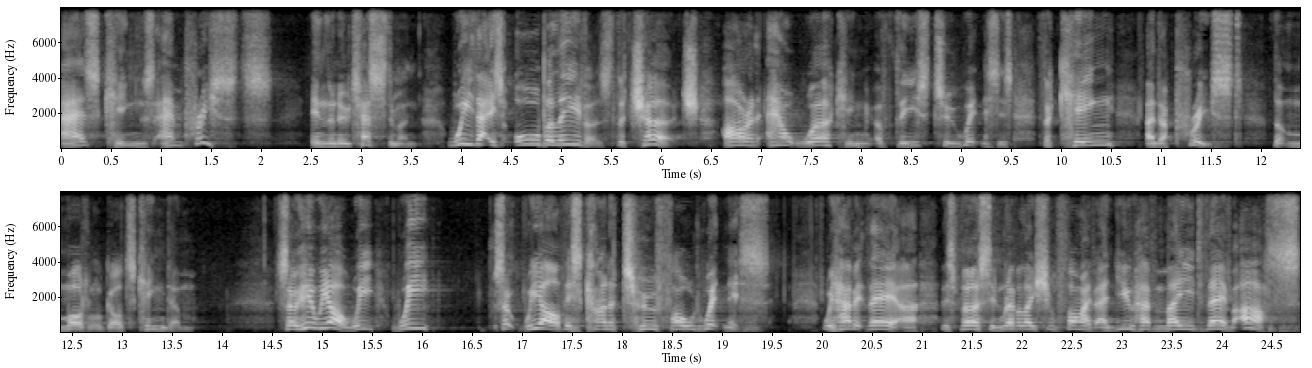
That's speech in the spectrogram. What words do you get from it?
as kings and priests in the New Testament. We, that is, all believers, the church, are an outworking of these two witnesses the king and a priest that model God's kingdom. So here we are. We, we, so we are this kind of twofold witness. We have it there, uh, this verse in Revelation 5 and you have made them, us,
